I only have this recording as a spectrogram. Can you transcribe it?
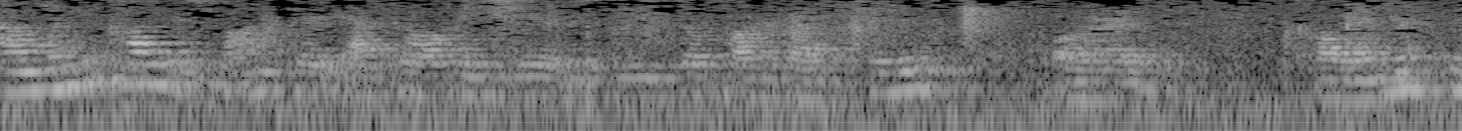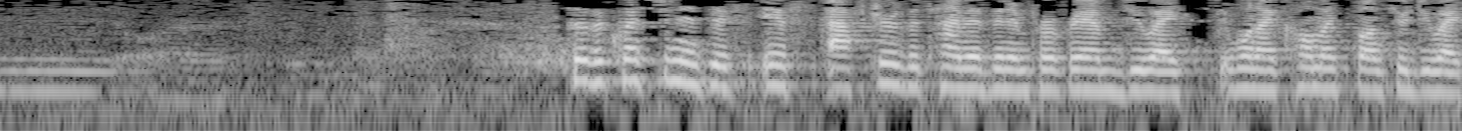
Um, when you call your sponsor after all these years, do you still talk about food or call in your food or So the question is, if, if after the time I've been in program, do I, when I call my sponsor, do I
